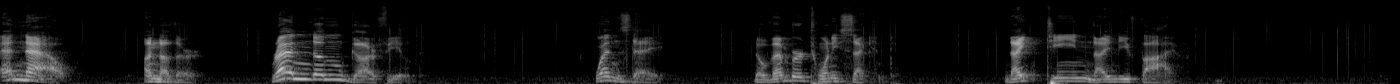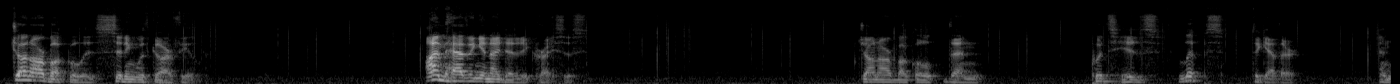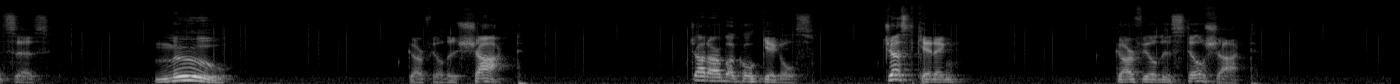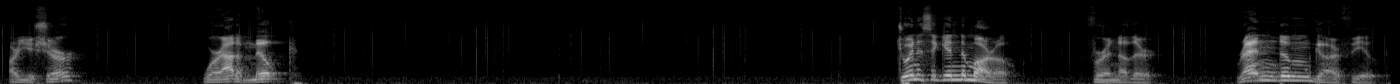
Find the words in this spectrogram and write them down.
And now, another Random Garfield. Wednesday, November 22nd, 1995. John Arbuckle is sitting with Garfield. I'm having an identity crisis. John Arbuckle then puts his lips together and says, Moo. Garfield is shocked. John Arbuckle giggles. Just kidding. Garfield is still shocked. Are you sure? We're out of milk. Join us again tomorrow for another Random Garfield.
